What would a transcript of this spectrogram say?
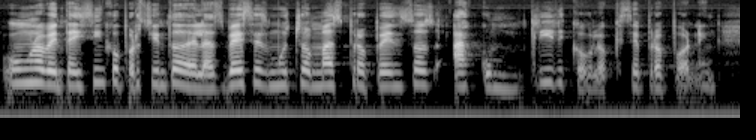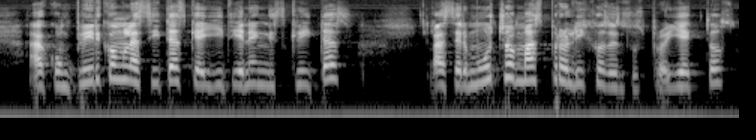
un 95% de las veces mucho más propensos a cumplir con lo que se proponen, a cumplir con las citas que allí tienen escritas, a ser mucho más prolijos en sus proyectos,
